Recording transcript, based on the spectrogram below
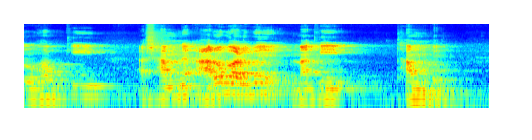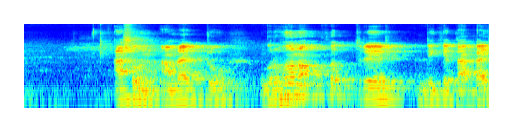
প্রভাব কি সামনে আরও বাড়বে নাকি থামবে? আসুন আমরা একটু গ্রহ নক্ষত্রের দিকে তাকাই।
